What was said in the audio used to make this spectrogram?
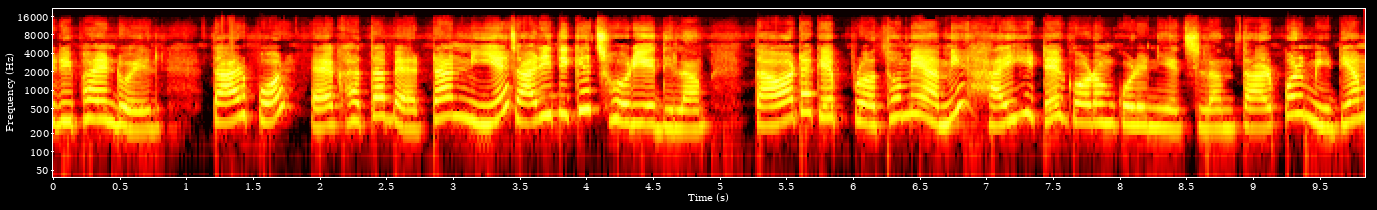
রিফাইন্ড অয়েল। তারপর এক হাতা ব্যাটার নিয়ে চারিদিকে ছড়িয়ে দিলাম। তাওয়াটাকে প্রথমে আমি হাই হিটে গরম করে নিয়েছিলাম। তারপর মিডিয়াম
